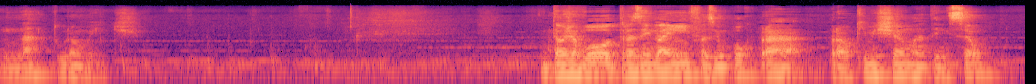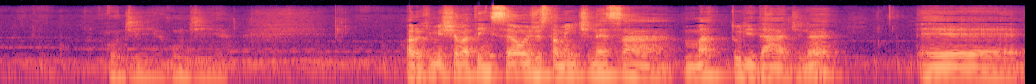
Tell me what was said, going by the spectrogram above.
naturalmente. Então já vou trazendo a ênfase um pouco para o que me chama a atenção. Bom dia, bom dia. Para o que me chama a atenção é justamente nessa maturidade, né? É,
